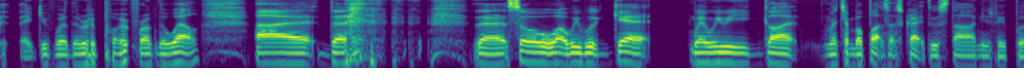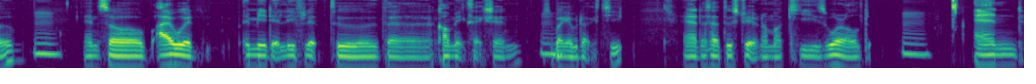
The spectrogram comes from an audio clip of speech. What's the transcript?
Thank you for the report from the well. Uh, the the so what we would get when we got macam bapak subscribe to Star newspaper, Mm. and so I would immediately flip to the comic section Hmm. sebagai budak kecil, and ada satu strip nama Kee's World, Mm. and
